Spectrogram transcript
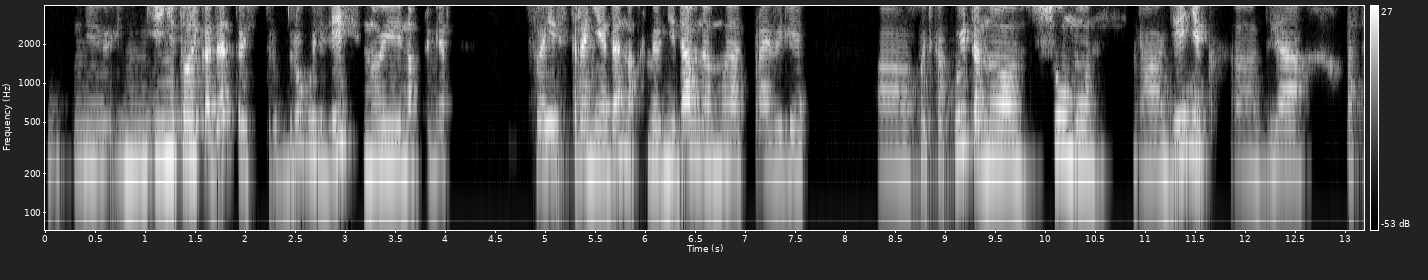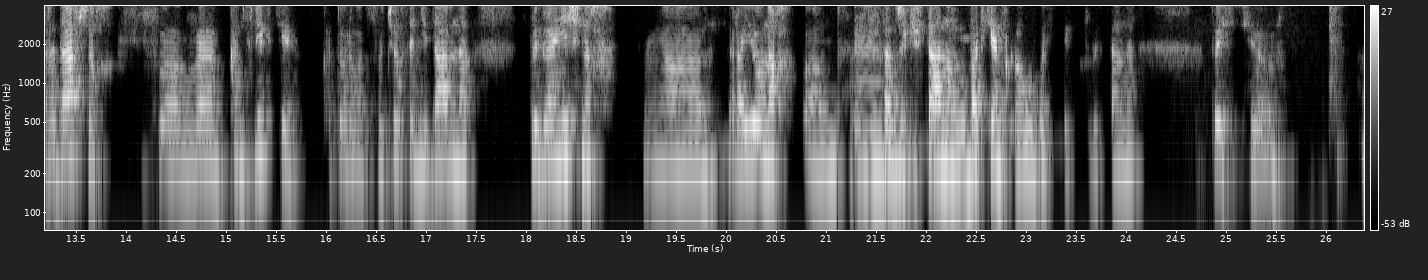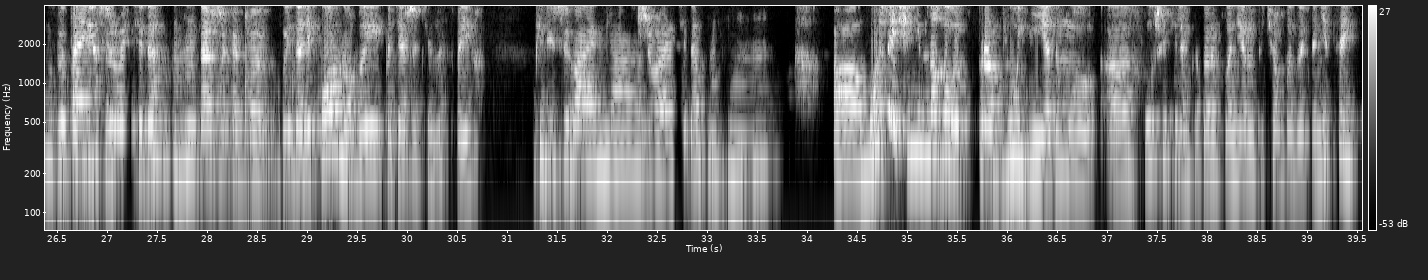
и, и не только, да, то есть друг другу здесь, но и, например, в своей стране, да, например, недавно мы отправили а, хоть какую-то, но сумму а, денег а, для пострадавших в, в конфликте, который вот случился недавно в приграничных Э, районах mm. с Таджикистаном, в Баткенской области Кыргызстана. То есть э, мы вы пытаемся... поддерживаете, да? Даже как бы вы далеко, но вы поддержите за своих. Переживаем, да. Переживаете, да? Угу. А, можно еще немного вот про будни? Я думаю, слушателям, которые планируют учебу за границей,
